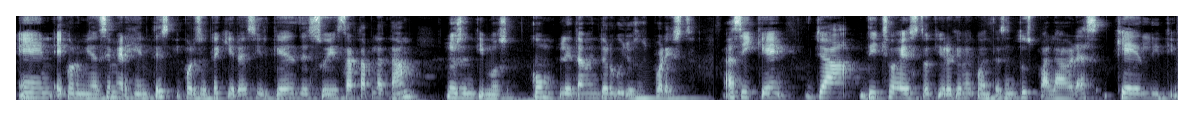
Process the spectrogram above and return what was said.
en economías emergentes y por eso te quiero decir que desde Soy Startup Latam nos sentimos completamente orgullosos por esto. Así que ya dicho esto, quiero que me cuentes en tus palabras qué es litio.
